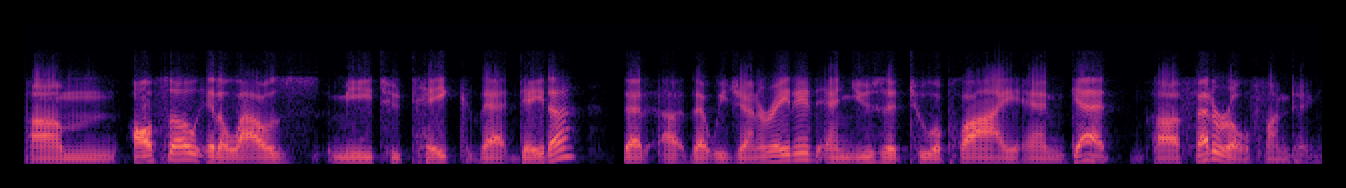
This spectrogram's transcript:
Um, also, it allows me to take that data that uh, that we generated and use it to apply and get uh, federal funding.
